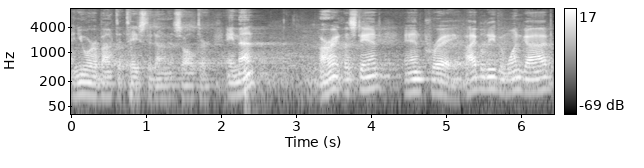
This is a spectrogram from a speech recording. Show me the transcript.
and you are about to taste it on this altar. Amen? All right, let's stand and pray. I believe in one God.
